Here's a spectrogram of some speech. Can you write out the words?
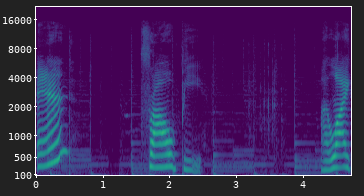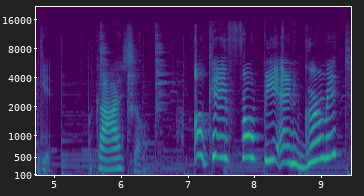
And Frau B. I like it. Picasso. Okay, Froppy and Gurmit.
